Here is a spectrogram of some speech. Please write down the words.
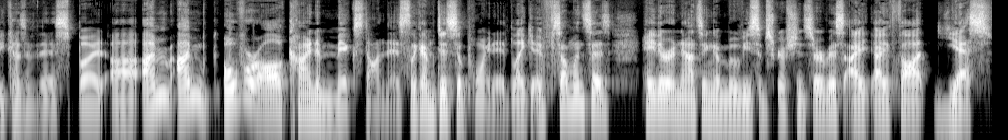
because of this but uh, i'm i'm overall kind of mixed on this like i'm disappointed. Like if someone says hey they're announcing a movie subscription service i i thought yes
